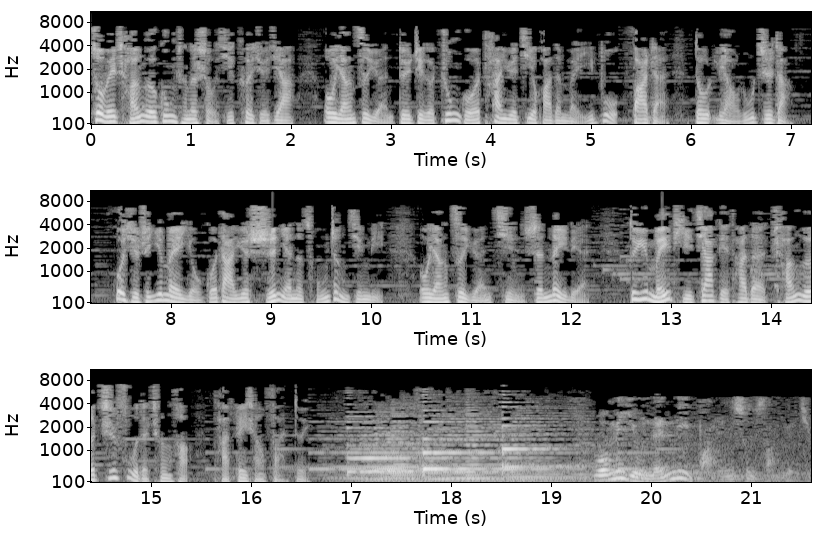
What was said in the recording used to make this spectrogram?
作为嫦娥工程的首席科学家，欧阳自远对这个中国探月计划的每一步发展都了如指掌。或许是因为有过大约十年的从政经历，欧阳自远谨慎内敛。对于媒体加给他的“嫦娥之父”的称号，他非常反对。我们有能力把人送上月球，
